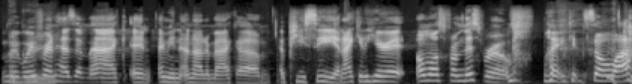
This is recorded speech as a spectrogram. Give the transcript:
my Agreed. boyfriend has a Mac, and I mean, not a Mac, um, a PC, and I can hear it almost from this room. like it's so loud.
